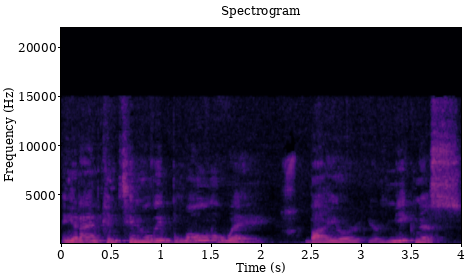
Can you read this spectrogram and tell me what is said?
And yet I am continually blown away by your, your meekness,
